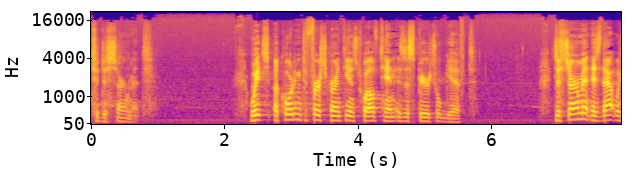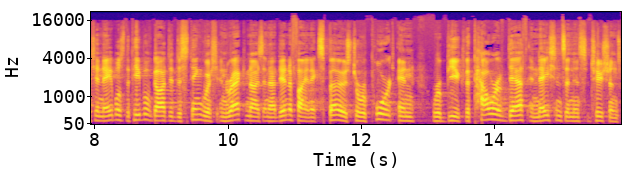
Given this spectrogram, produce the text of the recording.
to discernment, which, according to 1 Corinthians 12:10, is a spiritual gift. Discernment is that which enables the people of God to distinguish and recognize and identify and expose, to report and rebuke the power of death in nations and institutions,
